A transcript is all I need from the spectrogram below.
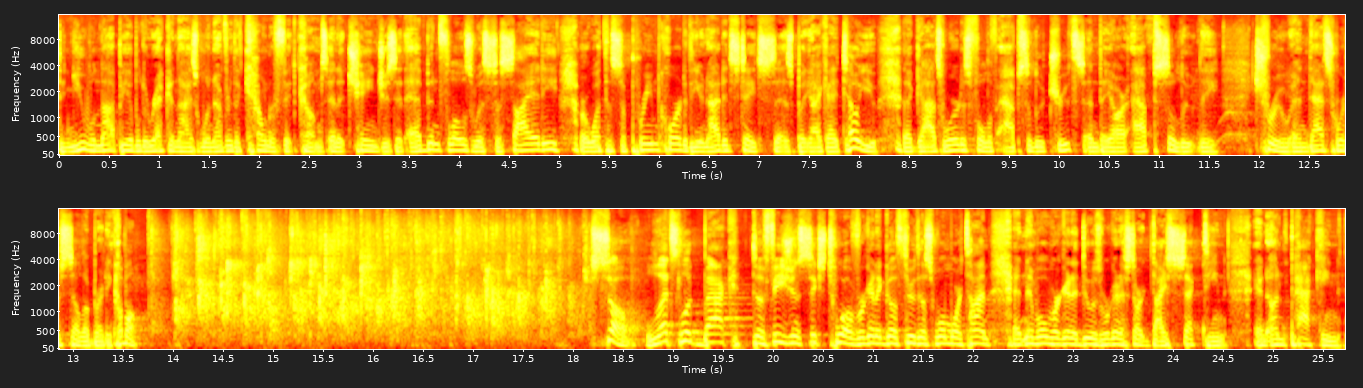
then you will not be able to recognize whenever the counterfeit comes and it changes. It ebb and flows with society or what the Supreme Court of the United States says. But like I tell you, that God's word is full of absolute truths and they are absolutely true. And that's worth celebrating. Come on. So let's look back to Ephesians 6:12. We're going to go through this one more time, and then what we're going to do is we're going to start dissecting and unpacking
